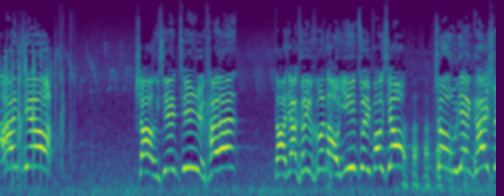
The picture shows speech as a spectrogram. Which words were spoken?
安静，上仙今日开恩，大家可以喝到一醉方休。寿宴开始，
